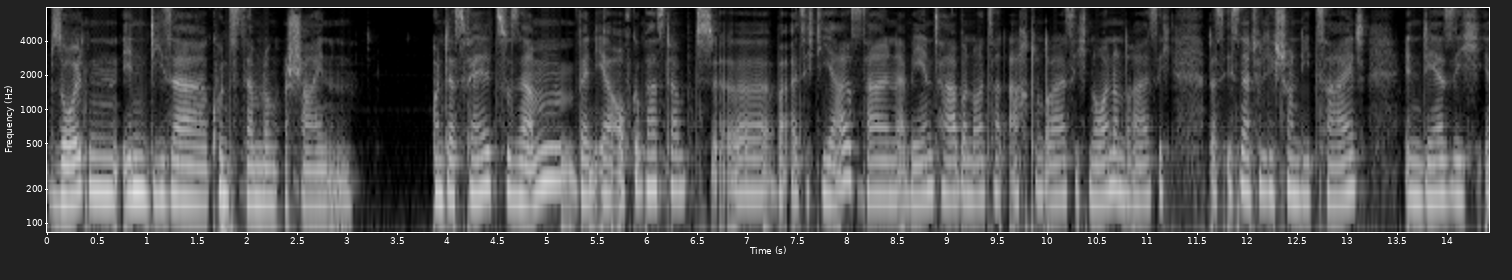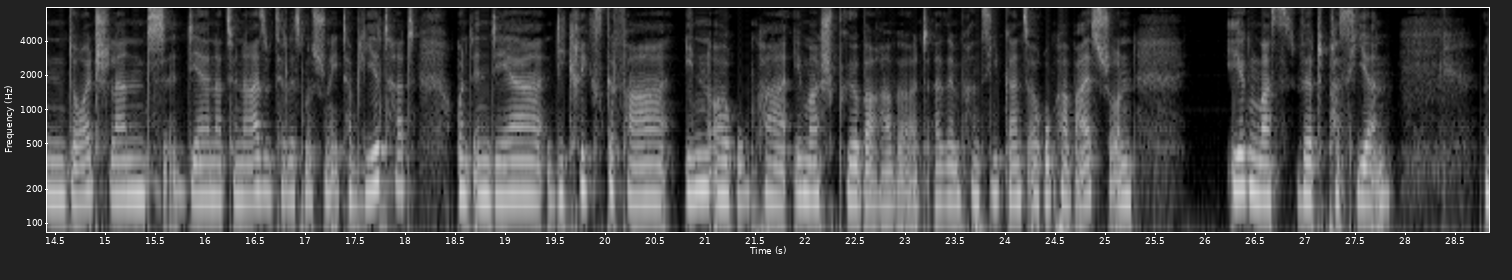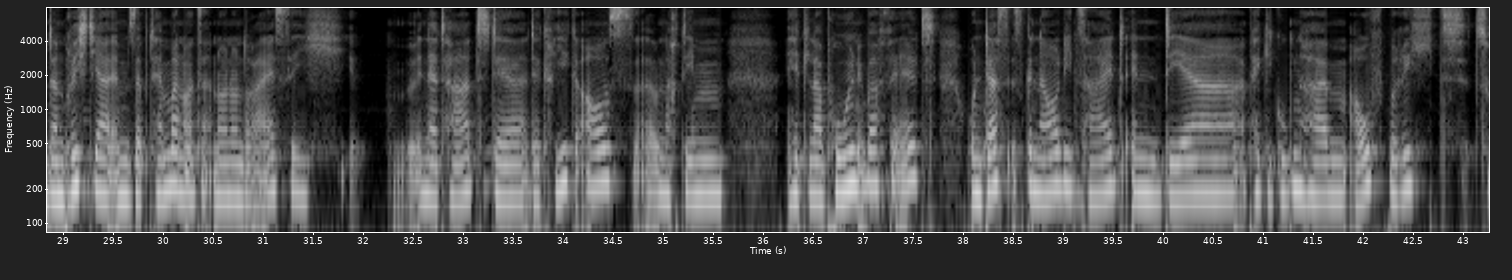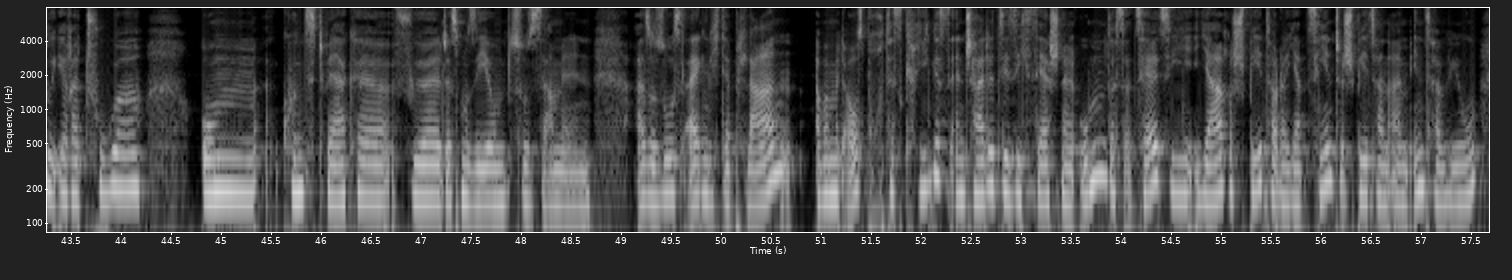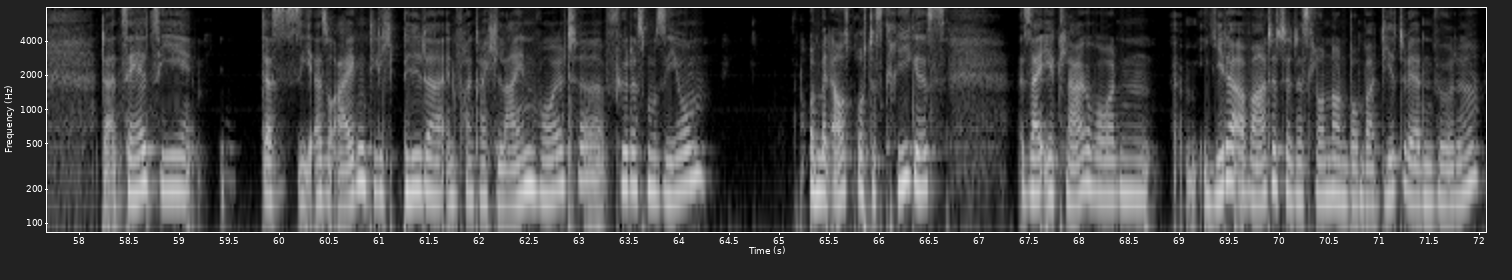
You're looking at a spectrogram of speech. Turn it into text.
sollten in dieser Kunstsammlung erscheinen. Und das fällt zusammen, wenn ihr aufgepasst habt, äh, als ich die Jahreszahlen erwähnt habe, 1938, 39, das ist natürlich schon die Zeit, in der sich in Deutschland der Nationalsozialismus schon etabliert hat und in der die Kriegsgefahr in Europa immer spürbarer wird. Also im Prinzip ganz Europa weiß schon, irgendwas wird passieren. Und dann bricht ja im September 1939 in der Tat der, der Krieg aus, äh, nachdem Hitler Polen überfällt. Und das ist genau die Zeit, in der Peggy Guggenheim aufbricht zu ihrer Tour um Kunstwerke für das Museum zu sammeln. Also so ist eigentlich der Plan. Aber mit Ausbruch des Krieges entscheidet sie sich sehr schnell um. Das erzählt sie Jahre später oder Jahrzehnte später in einem Interview. Da erzählt sie, dass sie also eigentlich Bilder in Frankreich leihen wollte für das Museum. Und mit Ausbruch des Krieges sei ihr klar geworden, jeder erwartete, dass London bombardiert werden würde.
